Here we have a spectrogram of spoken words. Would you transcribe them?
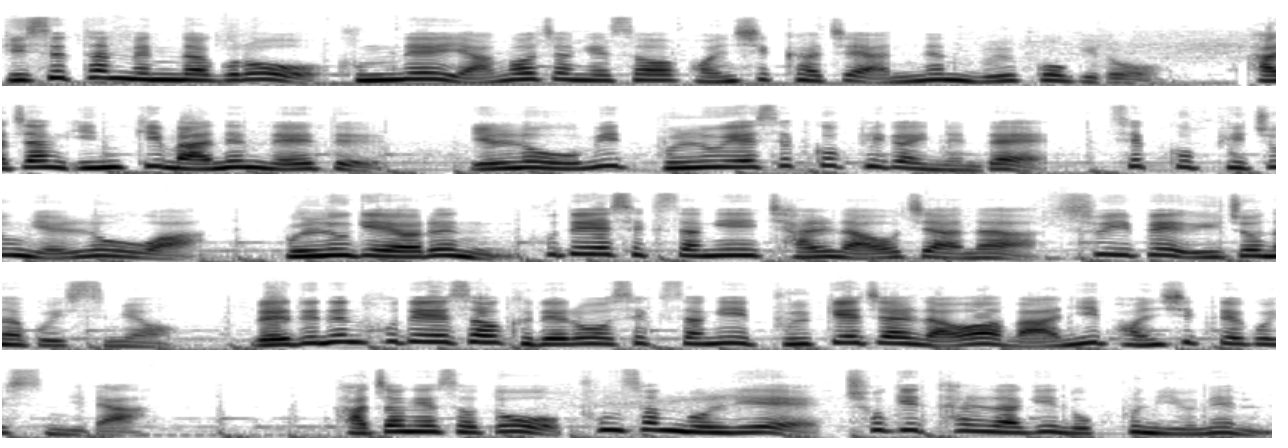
비슷한 맥락으로 국내 양어장에서 번식하지 않는 물고기로 가장 인기 많은 red, yellow 및 blue의 색코피가 있는데 색코피 중 yellow와 blue 계열은 후대의 색상이 잘 나오지 않아 수입에 의존하고 있으며 red는 후대에서 그대로 색상이 붉게 잘 나와 많이 번식되고 있습니다. 가정에서도 풍선 몰리의 초기 탈락이 높은 이유는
